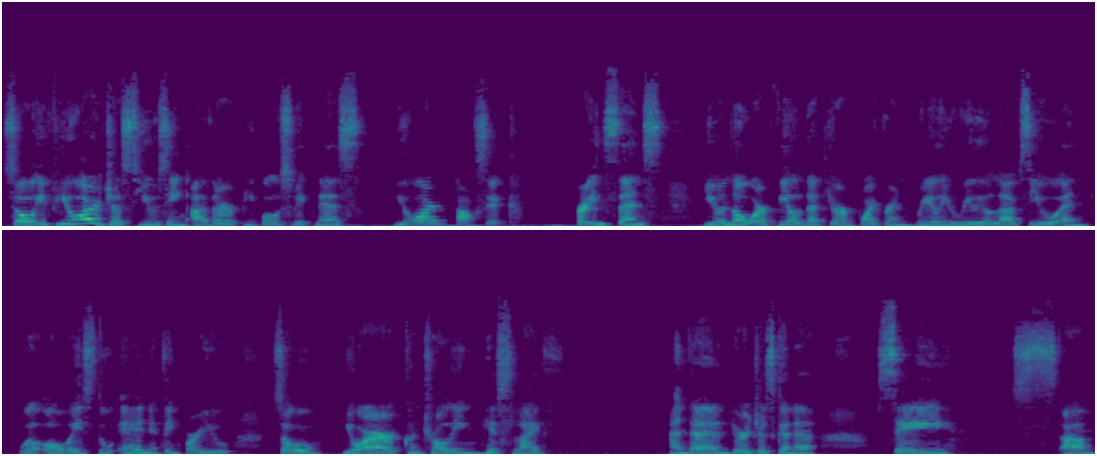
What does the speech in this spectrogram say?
So if you are just using other people's weakness, you are toxic. For instance, you know or feel that your boyfriend really really loves you and will always do anything for you. So you are controlling his life and then you're just gonna say um,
